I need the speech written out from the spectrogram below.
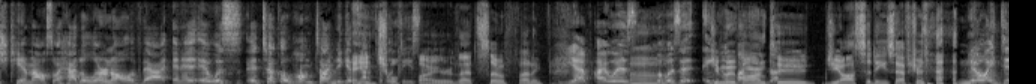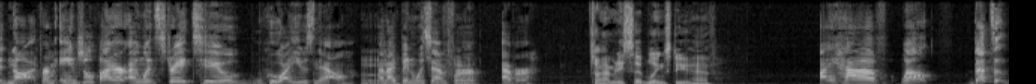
html so i had to learn all of that and it, it was it took a long time to get that to Angel look decent Fire. That's so funny. Yep, I was. what was it? Did you move Fire on dot- to Geocities after that? No, I did not. From Angelfire, I went straight to who I use now, and I've been with so them funny. forever. So, how many siblings do you have? I have. Well, that's a.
